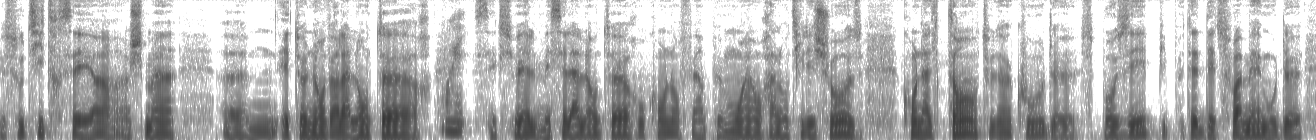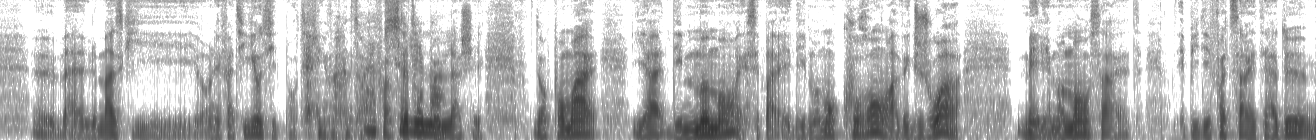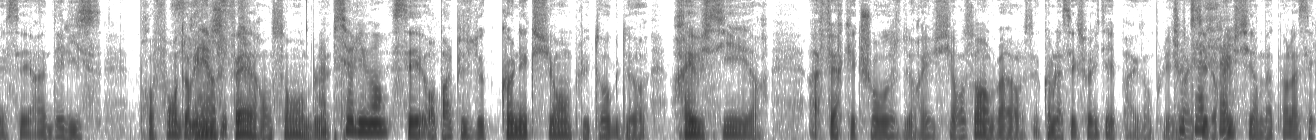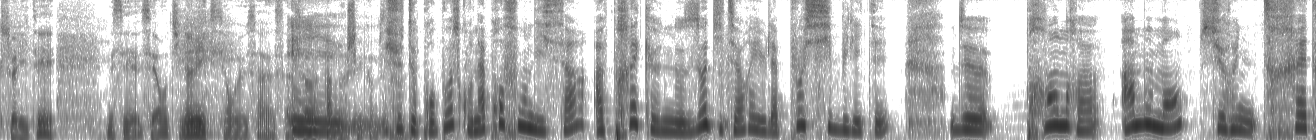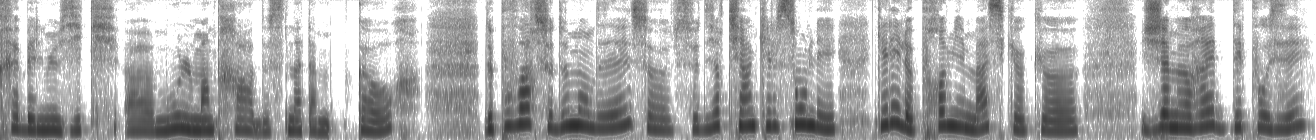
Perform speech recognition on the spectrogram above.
le sous-titre, c'est un, chemin euh, étonnant vers la lenteur sexuelle, mais c'est la lenteur où qu'on en fait un peu moins, on ralentit les choses, qu'on a le temps tout d'un coup de se poser, puis peut-être d'être soi-même ou de euh, ben, le masque, on est fatigué aussi de porter les masques. Peut-être on peut le lâcher. Donc pour moi, il y a des moments, et c'est pas des moments courants avec joie, mais les moments s'arrêtent. Et puis des fois de s'arrêter à deux, mais c'est un délice profond de rien faire ensemble. Absolument. C'est, on parle plus de connexion plutôt que de réussir à faire quelque chose, de réussir ensemble. Alors, comme la sexualité, par exemple. Les gens essaient de réussir maintenant la sexualité. Mais c'est antinomique, si on veut, ça ne va pas marcher comme ça. Je te propose qu'on approfondisse ça après que nos auditeurs aient eu la possibilité de prendre un moment sur une très très belle musique, euh, Moul Mantra de Snatam Kaur, de pouvoir se demander, se, dire tiens, quel est le premier masque que j'aimerais déposer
